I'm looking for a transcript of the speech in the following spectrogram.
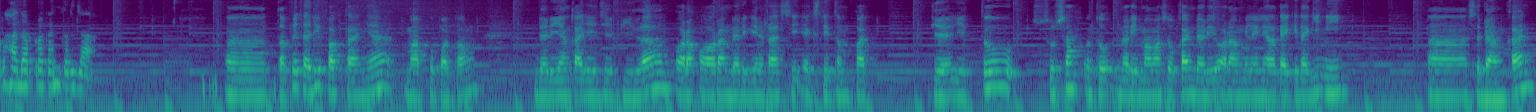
terhadap rekan kerja. Uh, tapi tadi faktanya, maaf aku potong, dari yang Kak JJ bilang, orang-orang dari generasi X di tempat dia itu susah untuk menerima masukan dari orang milenial kayak kita gini. Uh, sedangkan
